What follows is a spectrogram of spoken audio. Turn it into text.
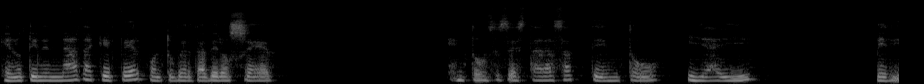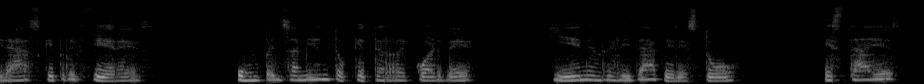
que no tienen nada que ver con tu verdadero ser. Entonces estarás atento y ahí pedirás que prefieres un pensamiento que te recuerde quién en realidad eres tú. Esta es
